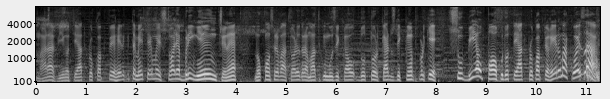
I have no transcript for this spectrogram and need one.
Maravilha, o Teatro Procopio Ferreira, que também tem uma história brilhante, né? No Conservatório Dramático e Musical Dr. Carlos de Campos, porque subir ao palco do Teatro Procopio Ferreira é uma coisa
